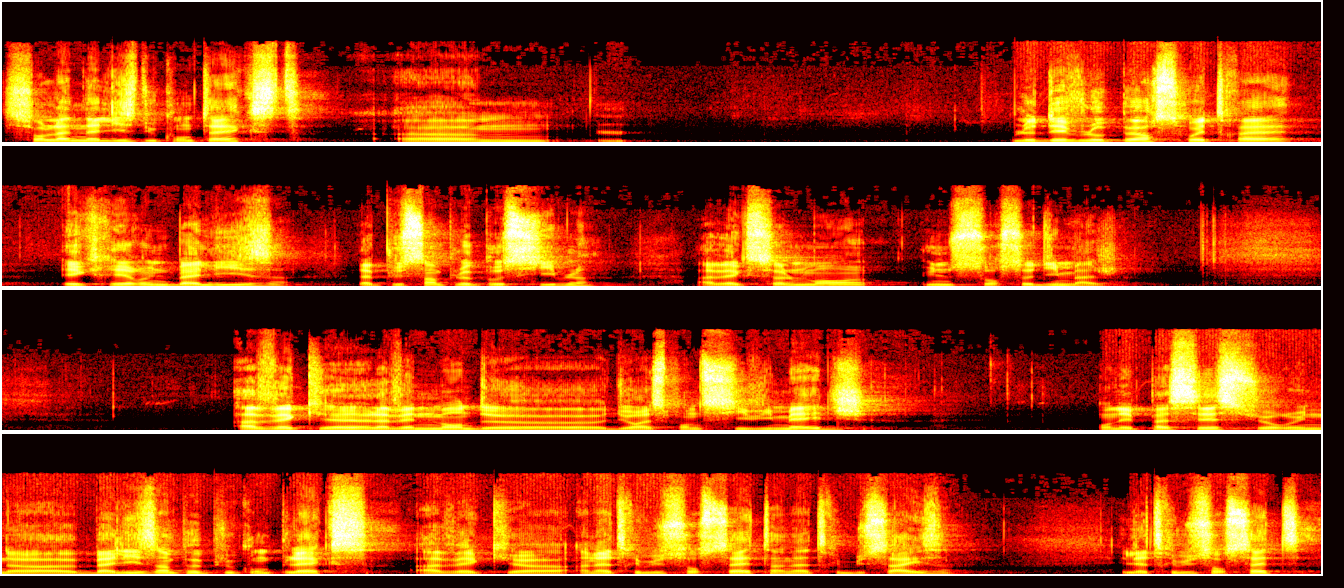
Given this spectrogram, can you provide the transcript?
sur l'analyse du contexte, euh, le développeur souhaiterait écrire une balise la plus simple possible avec seulement une source d'image. Avec l'avènement du responsive image, on est passé sur une euh, balise un peu plus complexe avec euh, un attribut sur 7, un attribut size. Et l'attribut sur 7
